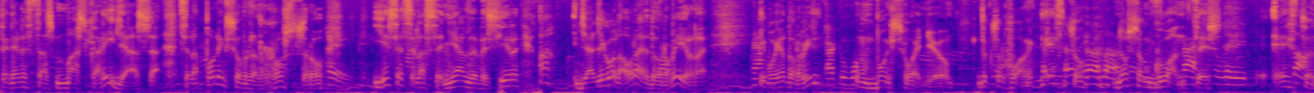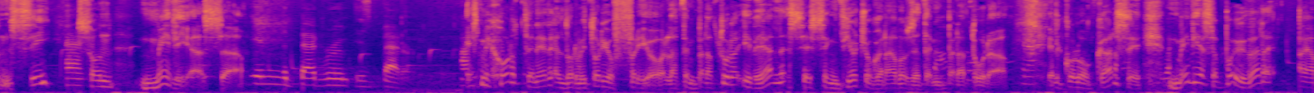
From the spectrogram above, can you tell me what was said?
tener estas mascarillas, se la ponen sobre el rostro y esa es la señal de decir, ah, ya llegó la hora de dormir y voy a dormir un buen sueño. Doctor Juan, esto no son guantes, esto en sí son medias. Es mejor tener el dormitorio frío. La temperatura ideal 68 grados de temperatura. El colocarse medias puede ayudar a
